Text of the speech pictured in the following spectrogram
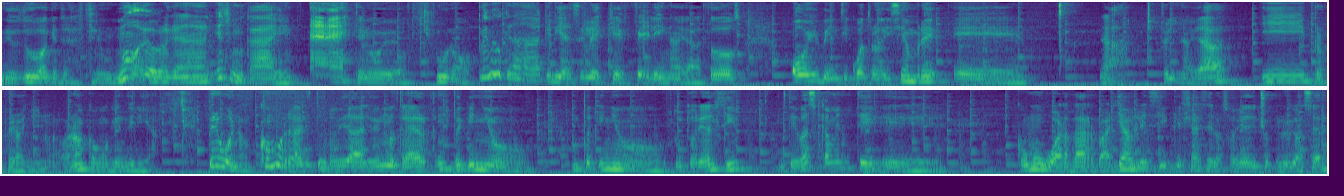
de YouTube que trae un nuevo canal y eso me cae en este nuevo video. Primero que nada quería decirles que feliz Navidad a todos. Hoy 24 de diciembre, eh, nada, feliz Navidad y próspero año nuevo, ¿no? Como quien diría. Pero bueno, como regalito de Navidad les vengo a traer un pequeño, un pequeño tutorial, ¿sí? De básicamente... Eh, cómo guardar variables, ¿sí? que ya se los había dicho que lo iba a hacer,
